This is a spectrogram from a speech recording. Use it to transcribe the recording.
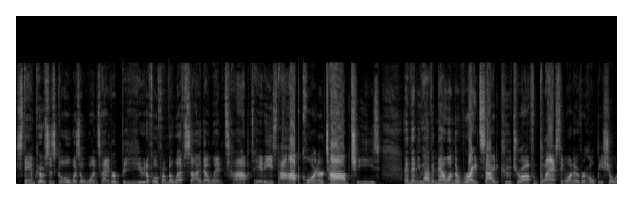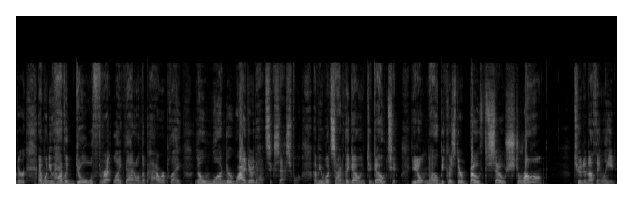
Stamkos's goal was a one-timer, beautiful from the left side that went top titties, top corner, top cheese. And then you have it now on the right side, Kucherov blasting one over Holtby's shoulder. And when you have a dual threat like that on the power play, no wonder why they're that successful. I mean, what side are they going to go to? You don't know because they're both so strong. Two to nothing lead.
